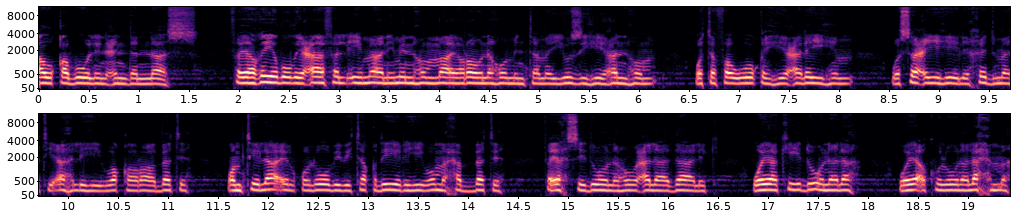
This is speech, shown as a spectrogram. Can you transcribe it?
أو قبول عند الناس فيغيظ ضعاف الإيمان منهم ما يرونه من تميزه عنهم وتفوقه عليهم وسعيه لخدمة أهله وقرابته وامتلاء القلوب بتقديره ومحبته فيحسدونه على ذلك ويكيدون له ويأكلون لحمه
